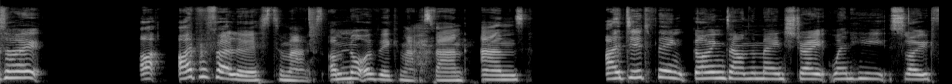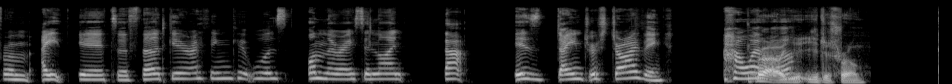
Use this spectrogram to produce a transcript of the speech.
So I I prefer Lewis to Max. I'm not a big Max fan. And I did think going down the main straight when he slowed from eighth gear to third gear, I think it was, on the racing line, that is dangerous driving. However, well, you, you're just wrong.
